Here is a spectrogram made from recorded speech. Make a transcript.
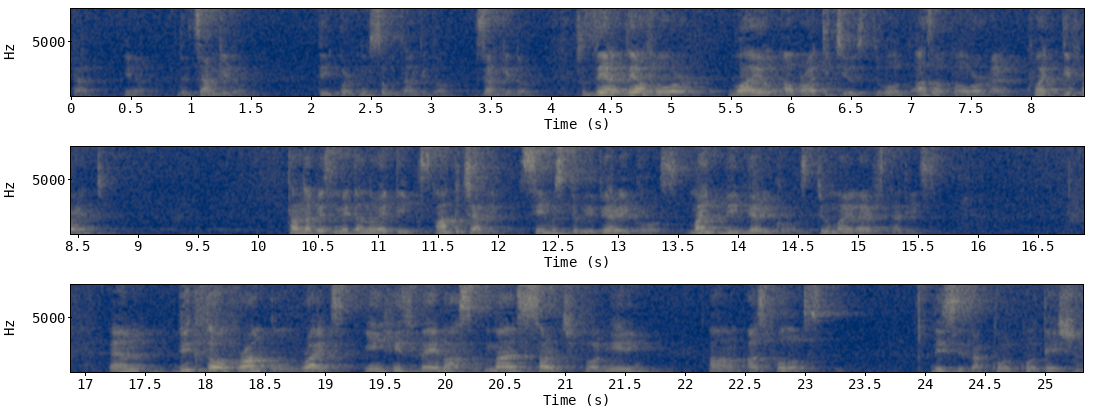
that you know, the Zangido, the importance of Zangido. Zangido. So there, therefore, while our attitudes toward other power are quite different, Tanabe's metanoetics actually seems to be very close, might be very close to my life studies. And Viktor Frankl writes in his famous Man's Search for Meaning um, as follows. This is a quotation.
